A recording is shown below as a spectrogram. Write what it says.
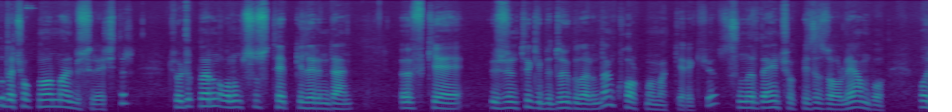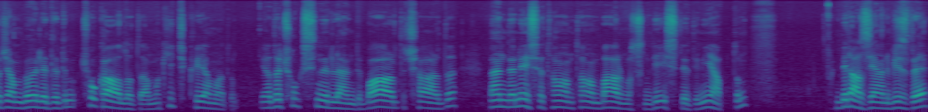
Bu da çok normal bir süreçtir. Çocukların olumsuz tepkilerinden, öfke, üzüntü gibi duygularından korkmamak gerekiyor. Sınırda en çok bizi zorlayan bu. Hocam böyle dedim çok ağladı ama hiç kıyamadım. Ya da çok sinirlendi, bağırdı, çağırdı. Ben de neyse tamam tamam bağırmasın diye istediğini yaptım. Biraz yani bizde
